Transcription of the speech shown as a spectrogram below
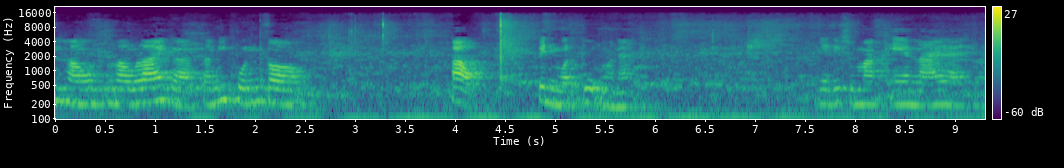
ตัวนี้เขาเขาไล่กับกับมีผลต่อเป่าเป็นหมวดปุ่มนะเดี๋ยดิสุมักแอนไล่อะไรอะไร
